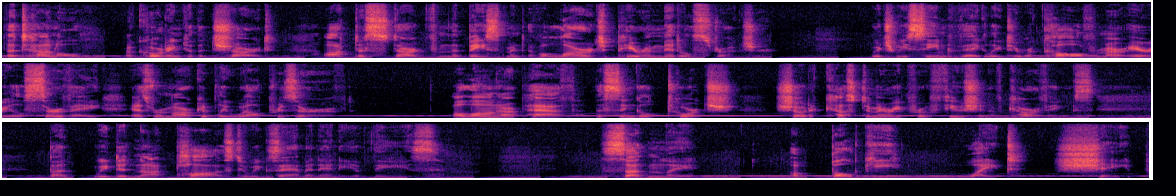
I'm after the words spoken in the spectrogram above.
The tunnel, according to the chart, ought to start from the basement of a large pyramidal structure, which we seemed vaguely to recall from our aerial survey as remarkably well preserved. Along our path, the single torch showed a customary profusion of carvings, but we did not pause to examine any of these. Suddenly, a bulky, white, shape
